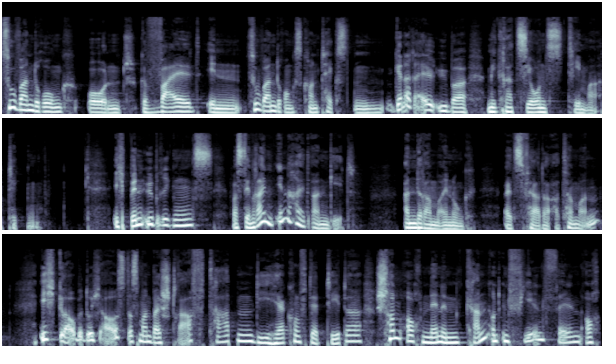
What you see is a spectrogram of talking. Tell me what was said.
Zuwanderung und Gewalt in Zuwanderungskontexten, generell über Migrationsthematiken. Ich bin übrigens, was den reinen Inhalt angeht, anderer Meinung als Ferda Attermann. Ich glaube durchaus, dass man bei Straftaten die Herkunft der Täter schon auch nennen kann und in vielen Fällen auch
